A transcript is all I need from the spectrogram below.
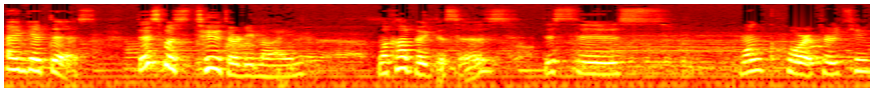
And get this. This was two thirty nine. Look how big this is. This is one quart, 32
